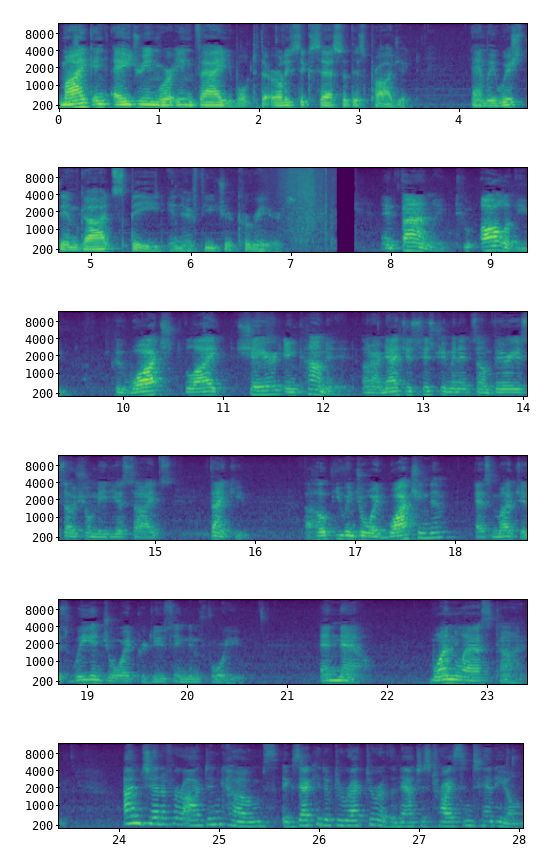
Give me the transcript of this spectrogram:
Mike and Adrian were invaluable to the early success of this project, and we wish them Godspeed in their future careers. And finally, to all of you who watched, liked, shared, and commented on our Natchez History Minutes on various social media sites, thank you. I hope you enjoyed watching them as much as we enjoyed producing them for you. And now, one last time. I'm Jennifer Ogden Combs, Executive Director of the Natchez Tricentennial.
